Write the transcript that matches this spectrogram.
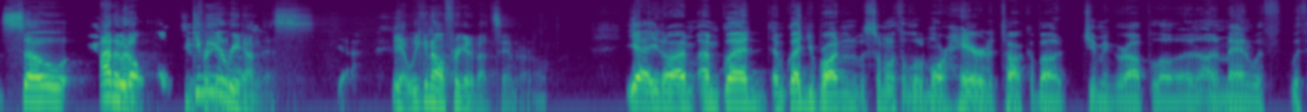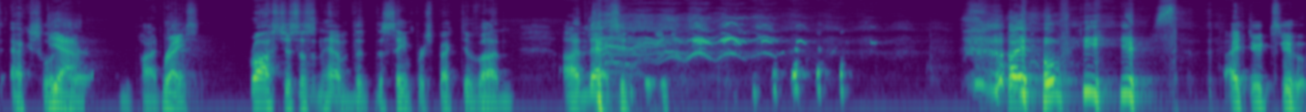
So i don't We know. don't give me a read on this. Yeah. yeah we can all forget about sam darnold yeah you know I'm, I'm glad i'm glad you brought in someone with a little more hair to talk about jimmy garoppolo a, a man with with excellent Yeah. hair on the podcast. Right. ross just doesn't have the, the same perspective on on that situation. I hope he hears i do too.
